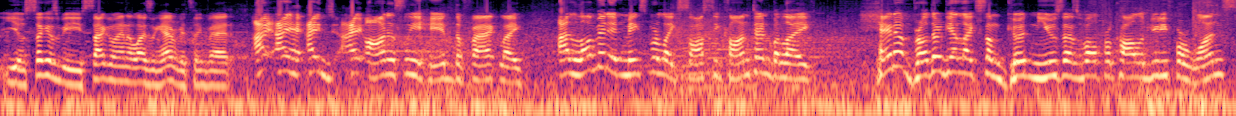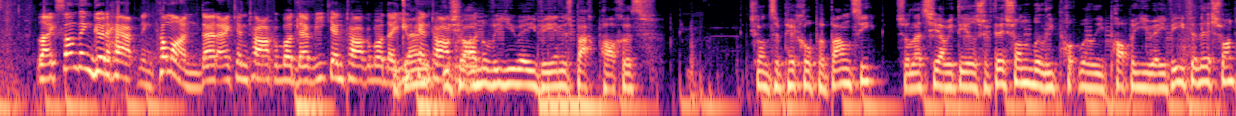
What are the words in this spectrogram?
Yo, suckers be psychoanalyzing everything, man. I, I I I honestly hate the fact like I love it. It makes for like saucy content, but like, can a brother get like some good news as well for Call of Duty for once? Like something good happening. Come on, that I can talk about, that we can talk about, that you can talk about. he's got another UAV in his back pocket. He's going to pick up a bounty. So let's see how he deals with this one. Will he put? Will he pop a UAV for this one?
